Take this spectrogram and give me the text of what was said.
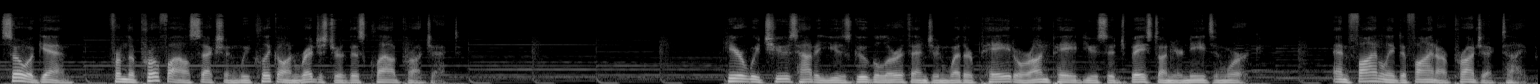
So again, from the Profile section we click on Register this cloud project. Here we choose how to use Google Earth Engine whether paid or unpaid usage based on your needs and work. And finally define our project type.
